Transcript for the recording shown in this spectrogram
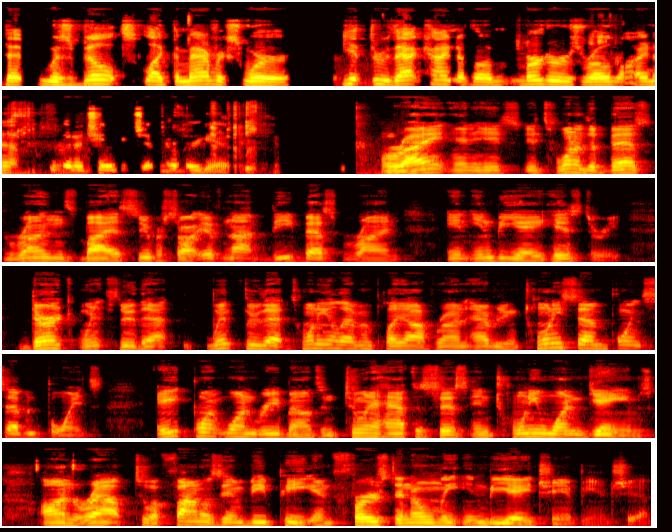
that was built like the Mavericks were get through that kind of a murderer's row lineup to win a championship ever again. Right, and it's it's one of the best runs by a superstar, if not the best run in NBA history. Dirk went through that went through that 2011 playoff run, averaging 27.7 points, 8.1 rebounds, and two and a half assists in 21 games, on route to a Finals MVP and first and only NBA championship.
